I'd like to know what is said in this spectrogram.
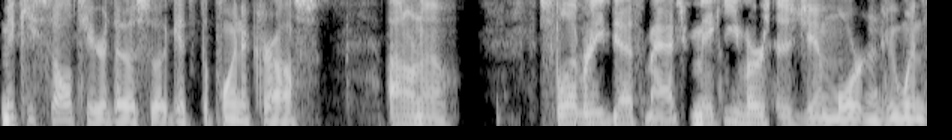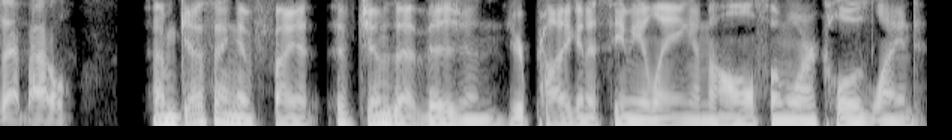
Mickey's saltier though, so it gets the point across. I don't know. Celebrity death match: Mickey versus Jim Morton. Who wins that battle? I'm guessing if I if Jim's at Vision, you're probably going to see me laying in the hall somewhere clotheslined.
